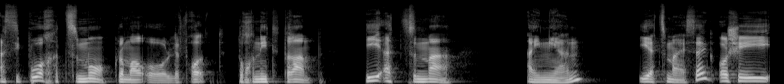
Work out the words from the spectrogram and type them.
הסיפוח עצמו, כלומר, או לפחות תוכנית טראמפ, היא עצמה העניין, היא עצמה הישג, או שהיא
